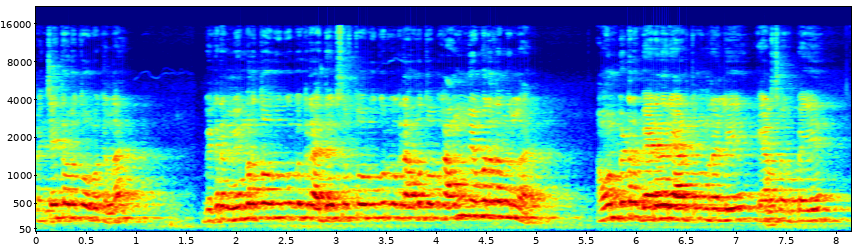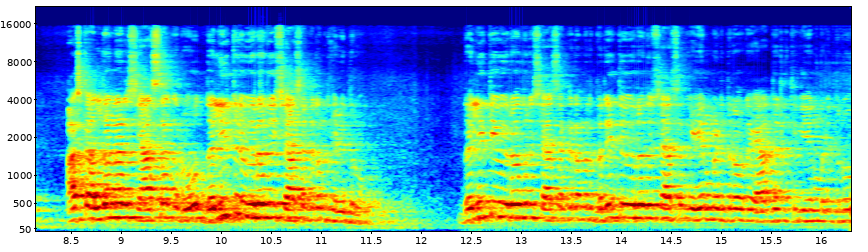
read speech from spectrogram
ಪಂಚಾಯತ್ ಅವರು ತೊಗೋಬೇಕಲ್ಲ? ಬೇಕಾದ್ರೆ ಮೆಂಬರ್ ತೊಗೋಬೇಕು, ಬೇಕಾದ್ರೆ ಅಧ್ಯಕ್ಷರು ತೊಗೋಬೇಕು, ಬೇಕಾದ್ರೆ ಅವ್ರು ತೊಗೋಬೇಕು. ಅವ್ನು ಮೆಂಬರ್ ಅದನ್ನಿಲ್ಲ ಅವ್ನು ಬಿಟ್ರೆ ಬೇರೆ ಯಾರು ತೊಗೊಂಡ್ರಲ್ಲಿ ಎರಡು ಸಾವಿರ ರೂಪಾಯಿ. ಅಷ್ಟು ಅಲ್ದನ ಶಾಸಕರು ದಲಿತ ವಿರೋಧಿ ಶಾಸಕರು ಅಂತ ಹೇಳಿದರು. ದಲಿತ ವಿರೋಧಿ ಶಾಸಕರು ಅಂದ್ರೆ ದಲಿತ ವಿರೋಧಿ ಶಾಸಕರು ಏನು ಮಾಡಿದ್ರು ಅವ್ರು? ಯಾವ ದಲಿತಿಗೆ ಏನು ಮಾಡಿದರು?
